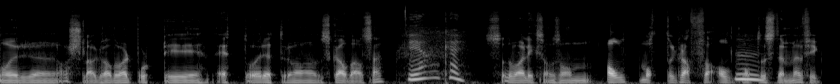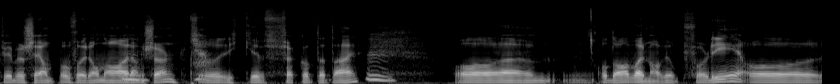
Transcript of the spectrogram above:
når eh, Aslag hadde vært borte i ett år etter å ha skada seg. Ja, okay. Så det var liksom sånn Alt måtte klaffe, alt Mm. måtte stemme, fikk vi beskjed om på forhånd av arrangøren. Så ikke fuck opp dette her. Mm. Og, eh, og da varma vi opp for de, og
